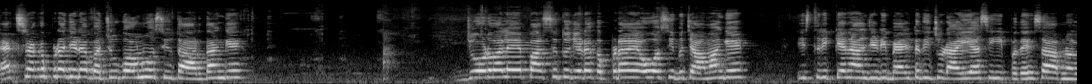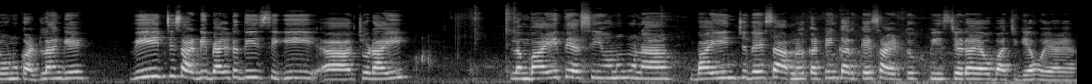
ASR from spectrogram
ਐਕਸਟਰਾ ਕੱਪੜਾ ਜਿਹੜਾ ਬਚੂਗਾ ਉਹਨੂੰ ਅਸੀਂ ਉਤਾਰ ਦਾਂਗੇ। ਜੋੜ ਵਾਲੇ ਪਾਸੇ ਤੋਂ ਜਿਹੜਾ ਕੱਪੜਾ ਹੈ ਉਹ ਅਸੀਂ ਬਚਾਵਾਂਗੇ। ਇਸ ਤਰੀਕੇ ਨਾਲ ਜਿਹੜੀ ਬੈਲਟ ਦੀ ਚੌੜਾਈ ਆ, ਅਸੀਂ ਹਿੱਪ ਦੇ ਹਿਸਾਬ ਨਾਲ ਉਹਨੂੰ ਕੱਢ ਲਾਂਗੇ। 20 ਇੰਚ ਸਾਡੀ ਬੈਲਟ ਦੀ ਸੀਗੀ ਚੌੜਾਈ। ਲੰਬਾਈ ਤੇ ਅਸੀਂ ਉਹਨੂੰ ਹੁਣ 22 ਇੰਚ ਦੇ ਹਿਸਾਬ ਨਾਲ ਕਟਿੰਗ ਕਰਕੇ ਸਾਈਡ ਤੋਂ ਇੱਕ ਪੀਸ ਜਿਹੜਾ ਆ, ਉਹ ਬਚ ਗਿਆ ਹੋਇਆ ਆ।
